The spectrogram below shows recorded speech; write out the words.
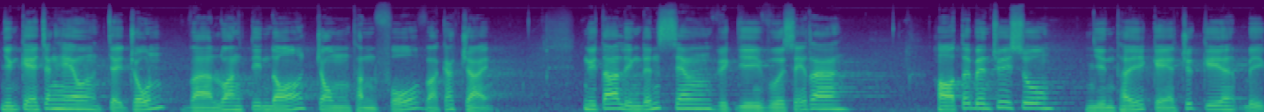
Những kẻ chăn heo chạy trốn và loan tin đó trong thành phố và các trại. Người ta liền đến xem việc gì vừa xảy ra. Họ tới bên Chúa Giêsu nhìn thấy kẻ trước kia bị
